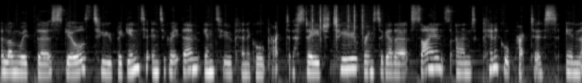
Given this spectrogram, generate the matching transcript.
along with the skills to begin to integrate them into clinical practice. Stage two brings together science and clinical practice in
